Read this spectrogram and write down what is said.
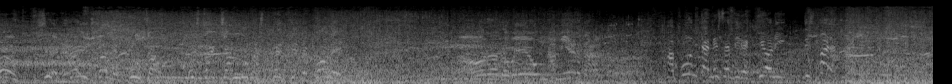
¡Oh, ¡Será hija de puta! ¡Está echando una especie de polen! Ahora lo veo una mierda. Apunta en esa dirección y dispara.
